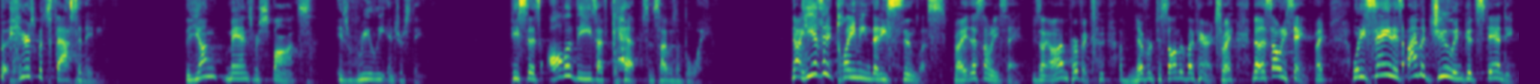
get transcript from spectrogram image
But here's what's fascinating the young man's response is really interesting. He says, All of these I've kept since I was a boy. Now, he isn't claiming that he's sinless, right? That's not what he's saying. He's like, I'm perfect. I've never dishonored my parents, right? No, that's not what he's saying, right? What he's saying is, I'm a Jew in good standing.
